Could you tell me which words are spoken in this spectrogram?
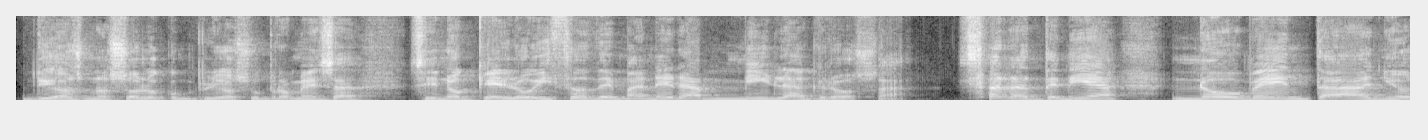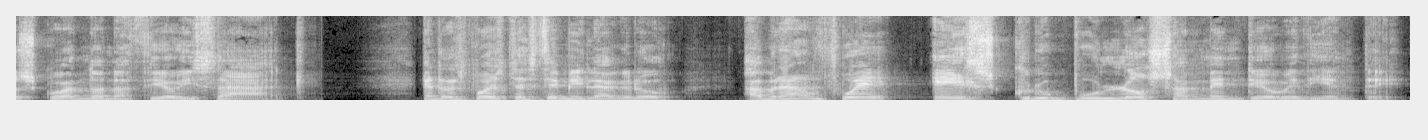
Dios no solo cumplió su promesa, sino que lo hizo de manera milagrosa. Sara tenía 90 años cuando nació Isaac. En respuesta a este milagro, Abraham fue escrupulosamente obediente.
